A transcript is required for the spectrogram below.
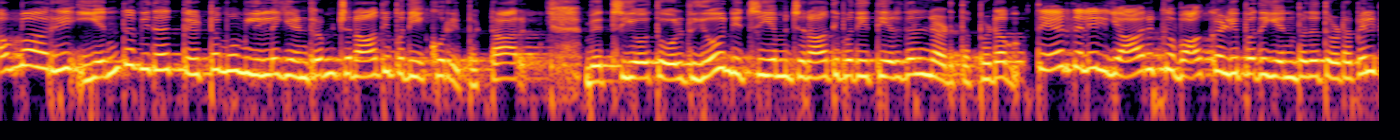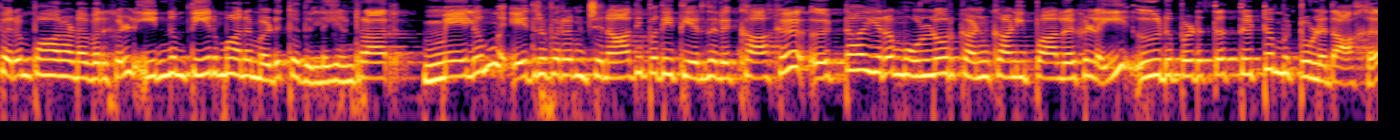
அவ்வாறு எந்தவித திட்டமும் இல்லை என்றும் ஜனாதிபதி குறிப்பிட்டார். வெற்றியோ தோல்வியோ நிச்சயம் ஜனாதிபதி தேர்தல் நடத்தப்படும். தேர்தலில் யாருக்கு வாக்களிப்பது என்பது தொடர்பில் பெரும்பாலானவர்கள் இன்னும் தீர்மானம் எடுக்கவில்லை என்றார். மேலும் எதிர்வரும் ஜனாதிபதி தேர்தலுக்காக எட்டாயிரம் உள்ளூர் கண்காணிப்பாளர்களை ஈடுபடுத்த திட்டமிட்டுள்ளதாக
